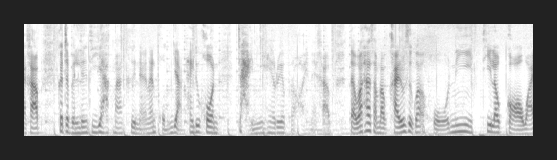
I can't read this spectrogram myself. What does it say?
นะครับก็จะเป็นเรื่องที่ยากมากขึ้นดังนั้นผมอยากให้ทุกคนจ่ายนี้ให้เรียบร้อยนะครับแต่ว่าถ้าสำหรับใครรู้สึกว่าโหนี่ที่เราก่อไว้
